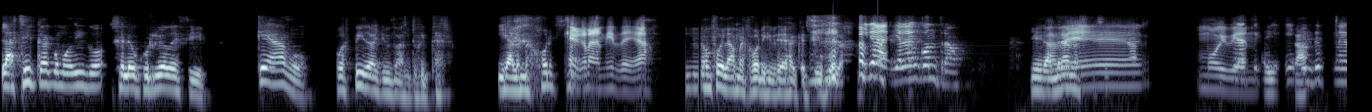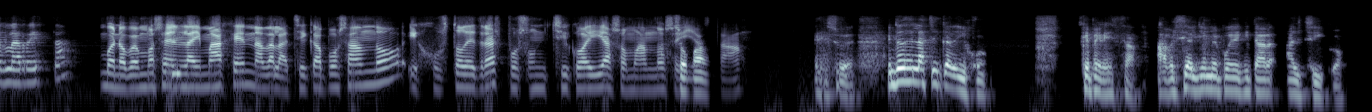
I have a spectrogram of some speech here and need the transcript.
la chica, como digo, se le ocurrió decir, ¿qué hago? Pues pido ayuda en Twitter. Y a lo mejor esa Qué gran idea. no fue la mejor idea que tuvo. la- Mira, ya la he encontrado. Mira, A Andrea, no sé si- ver. Muy bien. Intente poner la recta. Bueno, vemos en la imagen, nada, la chica posando y justo detrás, pues un chico ahí asomándose y ya está. Eso es. Entonces la chica dijo, qué pereza, a ver si alguien me puede quitar al chico.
